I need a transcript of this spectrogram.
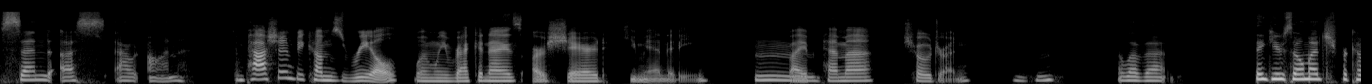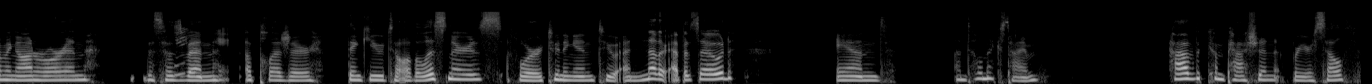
send us out on. Compassion becomes real when we recognize our shared humanity by Mm, Pema Chodron. mhm. I love that. Thank you so much for coming on, Ruoyun. This has been a pleasure. Thank you to all the listeners for tuning in to another episode. And until next time, have compassion for yourself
